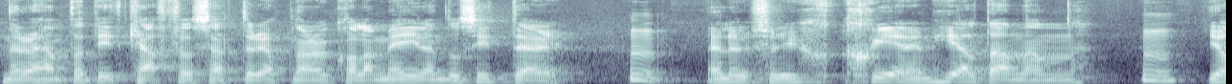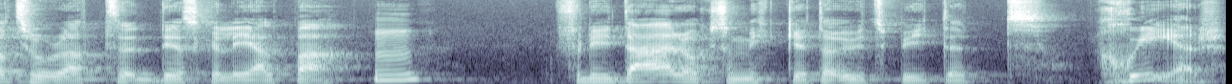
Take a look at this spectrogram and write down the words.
när du har hämtat ditt kaffe och sätter dig, öppnar och kollar mejlen. Då sitter, Mm. eller hur? Så det sker en helt annan, jag tror att det skulle hjälpa. Mm. För det är där också mycket av utbytet sker.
